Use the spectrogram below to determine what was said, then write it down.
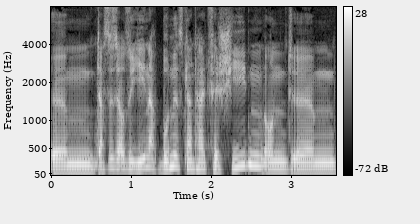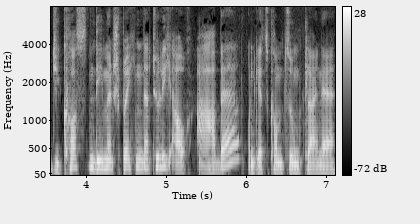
Ähm, das ist also je nach Bundesland halt verschieden und ähm, die Kosten dementsprechend natürlich auch. Aber, und jetzt kommt so ein kleiner,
